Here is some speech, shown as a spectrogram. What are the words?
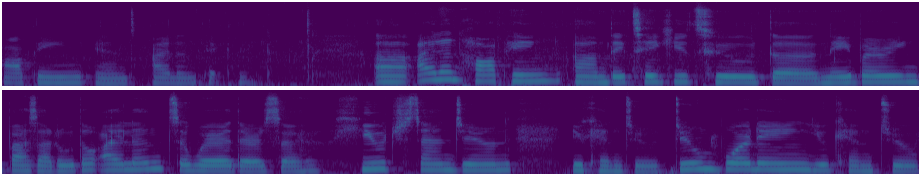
hopping and island picnic. Uh, island hopping, um, they take you to the neighboring Bazaruto Island where there's a huge sand dune. You can do dune boarding, you can do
